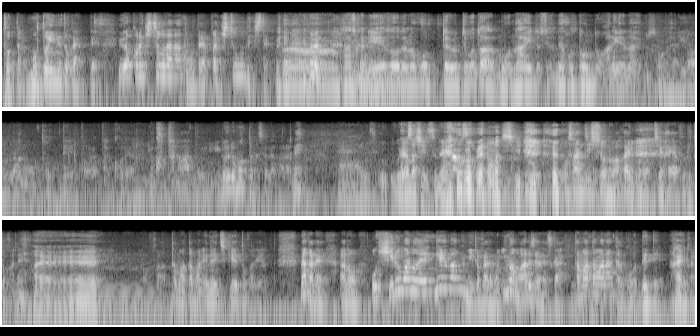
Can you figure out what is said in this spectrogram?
撮ったら元犬とかやってうわこれ貴重だなと思ったらやっぱり貴重でしたよね。うん 確かに映像で残ってるってことはもうないですよねほとんどありえないですそうよねいろんなのを撮ってやっぱりこれ良かったなといろいろ持ってますよだからね。ああ羨ましいですね。羨ましい。へ小三治師匠の若い頃のちはやふるとかね。え。なんかたまたま NHK とかでやって。なんかねあのお昼間の演芸番組とかでも今もあるじゃないですか。たまたまなんかこう出て、はい。なんか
